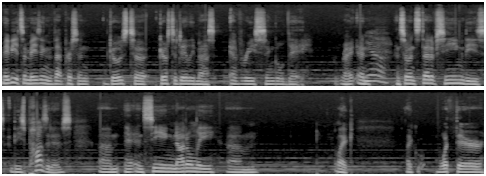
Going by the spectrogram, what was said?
maybe it's amazing that that person goes to goes to daily mass every single day, right? And Yeah. and so instead of seeing these these positives, um, and, and seeing not only um, like like what their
